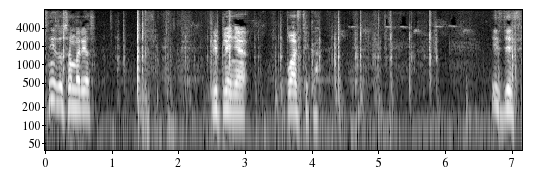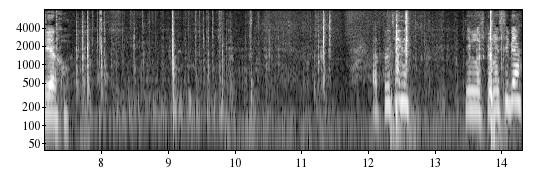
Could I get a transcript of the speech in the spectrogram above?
снизу саморез. Крепление пластика. И здесь сверху. Открутили. Немножко на себя.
